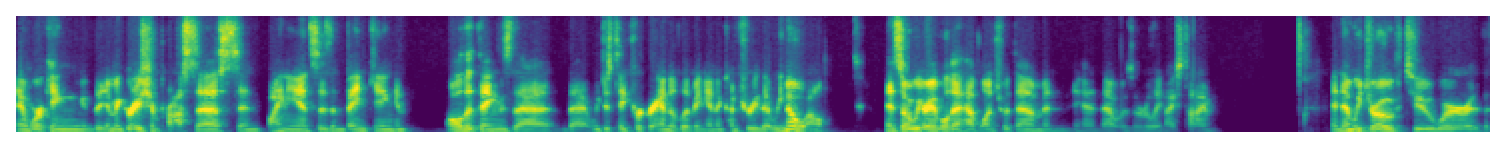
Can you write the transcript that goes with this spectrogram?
and working the immigration process and finances and banking and all the things that that we just take for granted living in a country that we know well. And so we were able to have lunch with them and and that was a really nice time. And then we drove to where the,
